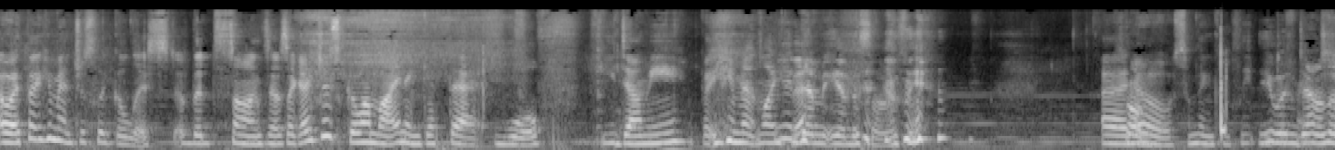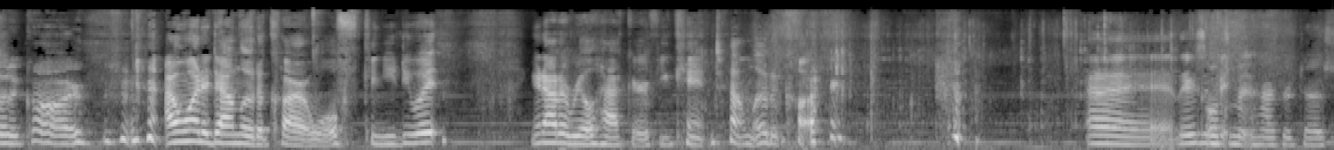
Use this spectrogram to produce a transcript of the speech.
oh, I thought he meant just like a list of the songs. I was like, I just go online and get that wolf, you dummy. But he meant like You the. dummy in the songs. uh, Oh. no, something completely. You wouldn't download a car. I want to download a car, Wolf. Can you do it? You're not a real hacker if you can't download a car. uh, there's a Ultimate hacker test.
